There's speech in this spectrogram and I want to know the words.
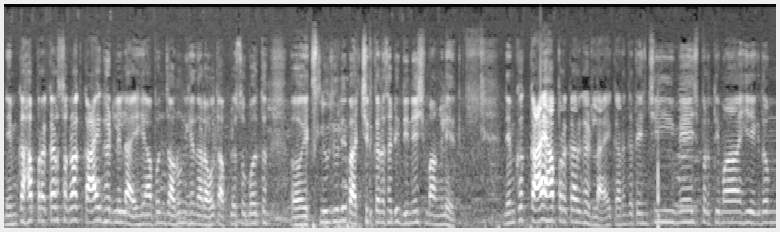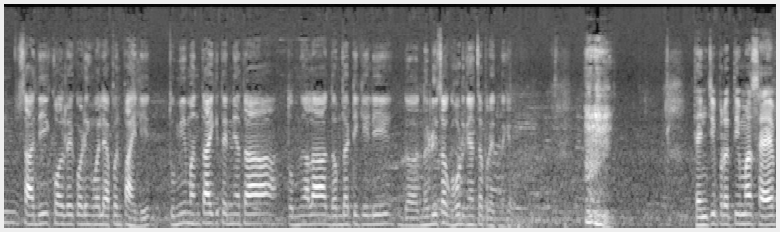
नेमका हा प्रकार सगळा काय घडलेला आहे हे आपण जाणून घेणार आहोत. आपल्यासोबत एक्सक्लुझिव्हली बातचीत करण्यासाठी दिनेश मांगळे आहेत. नेमकं काय हा प्रकार घडला आहे? कारण का त्यांची इमेज प्रतिमा ही एकदम साधी कॉल रेकॉर्डिंगवाली आपण पाहिली. तुम्ही म्हणताय की त्यांनी आता तुम्हाला दमदाटी केली द- नडीचा घोट घेण्याचा प्रयत्न केला. त्यांची प्रतिमा साहेब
